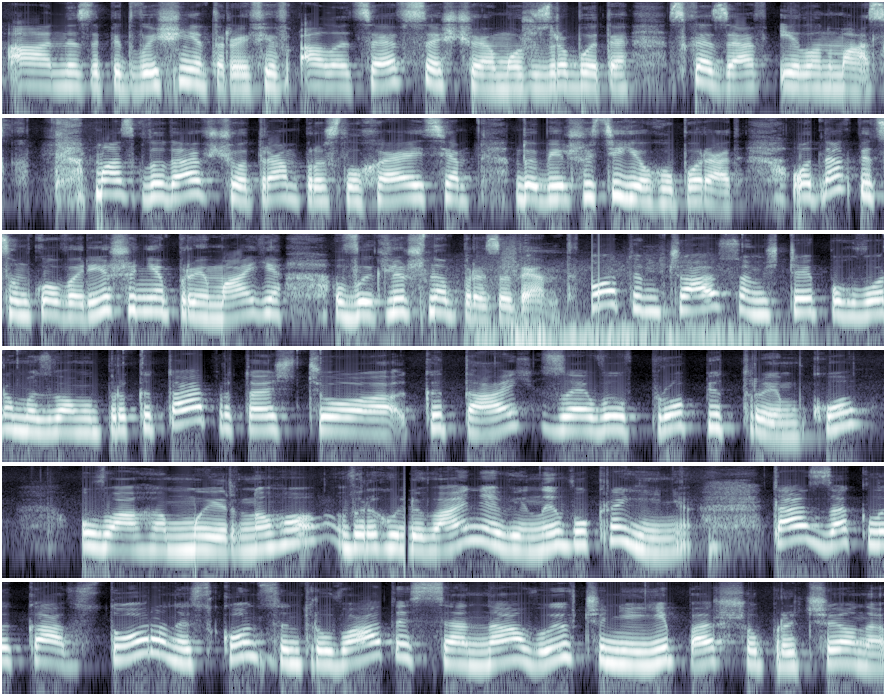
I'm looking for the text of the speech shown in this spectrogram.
а не за підвищення тарифів. Але це все, що я можу зробити, сказав Ілон Маск. Маск додав, що Трамп прислухається до більшості його порад. Однак підсумкове рішення приймає виключно президент. Ну, а тим часом ще й поговоримо з вами про Китай, про те, що Китай заявив про підтримку. Увага мирного врегулювання війни в Україні та закликав сторони сконцентруватися на вивченні її першопричини.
